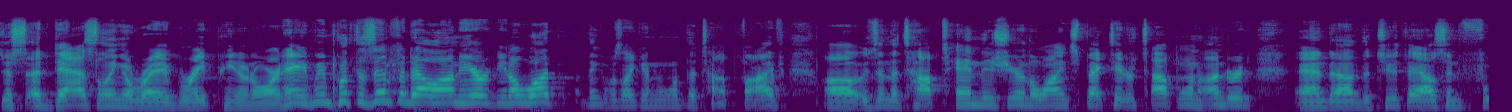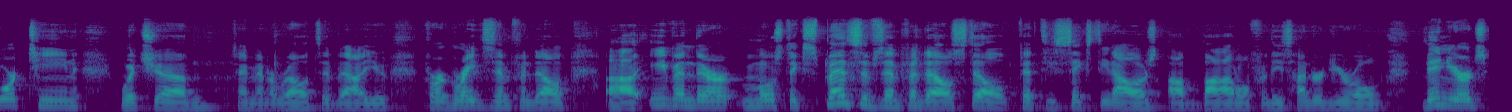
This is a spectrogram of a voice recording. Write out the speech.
Just a dazzling array of great Pinot Noir. And hey, we put the Zinfandel on here. You know what? I think it was like in one of the top five. Uh, it was in the top 10 this year in the Wine Spectator Top 100 and uh, the 2014 which um, same in a relative value for a great Zinfandel. Uh, even their most expensive Zinfandel still 50 $60 a bottle for these 100-year-old vineyards.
